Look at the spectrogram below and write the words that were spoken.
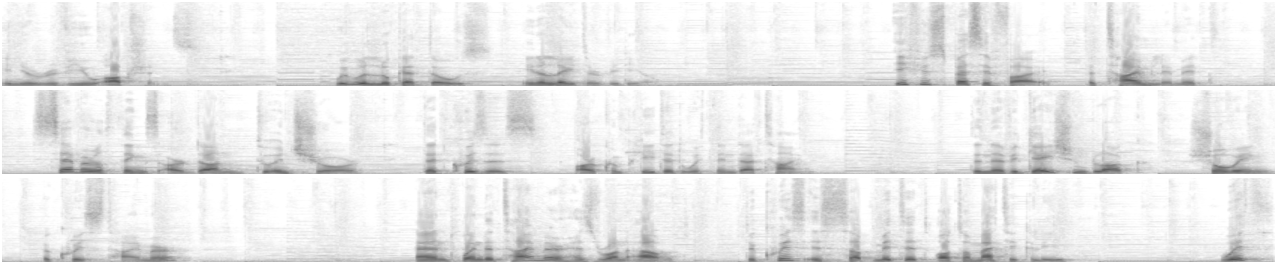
in your review options. We will look at those in a later video. If you specify a time limit, several things are done to ensure that quizzes are completed within that time. The navigation block showing a quiz timer and when the timer has run out, the quiz is submitted automatically with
